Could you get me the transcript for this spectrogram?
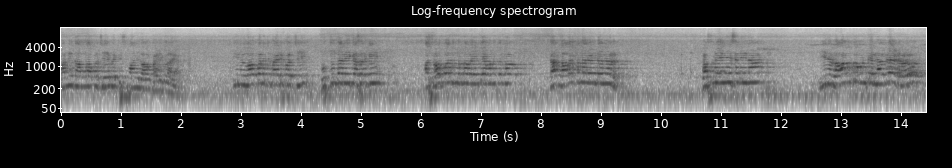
మళ్ళీ దాని లోపల చేయబెట్టి స్పాంజ్ లోపల బయటకు లాగాడు. ఈయన లోపల నుంచి బయటకు వచ్చి గుర్తుందా నీకు అసలుకి? ఆ సోపానికి ఉన్నావా? ఇంకేమనుకున్నావు? దాన్ని లాగుతున్నావేంటి అన్నాడు. అసలు ఏం చేశాడు ఈయన? ఈయన లాగుతూ ఉంటే నవ్వాడు.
